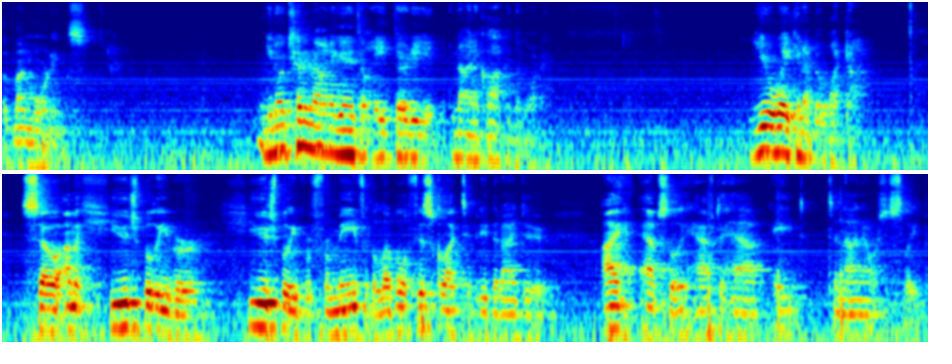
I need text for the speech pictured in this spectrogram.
of my mornings. You don't turn it on again until 8.30, 9 o'clock in the morning. You're waking up at what time? So I'm a huge believer, huge believer for me, for the level of physical activity that I do. I absolutely have to have eight to nine hours of sleep.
